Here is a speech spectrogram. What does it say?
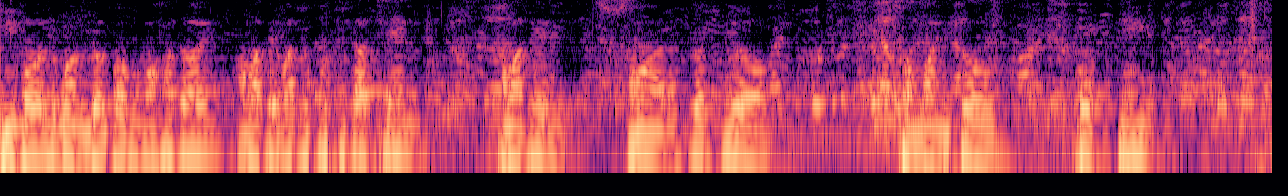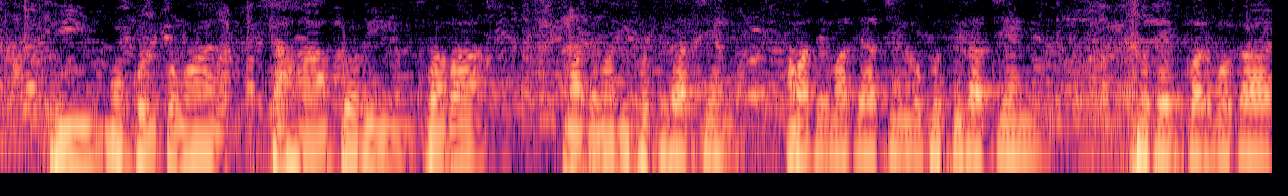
বিমল মণ্ডল বাবু মহোদয়। আমাদের মাঝে উপস্থিত আছেন আমাদের আমার শ্রদ্ধেয়, সম্মানিত ব্যক্তি শ্রী মুকুল কুমার সাহা প্রবীণ বাবা আমাদের মাঝে উপস্থিত আছেন, আমাদের মাঝে আছেন, উপস্থিত আছেন সুদেব কর্মকার,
